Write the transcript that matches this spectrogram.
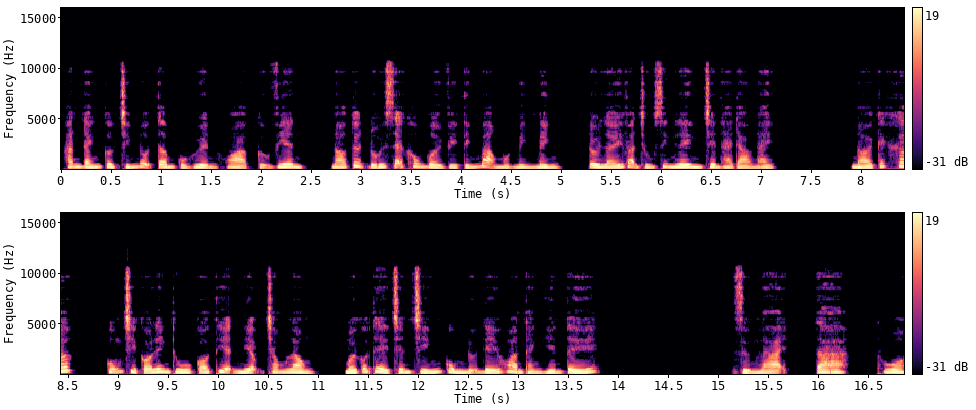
hắn đánh cực chính nội tâm của huyền hỏa cự viên, nó tuyệt đối sẽ không bởi vì tính mạng một mình mình, đổi lấy vạn chúng sinh linh trên hải đảo này. Nói cách khác, cũng chỉ có linh thú có thiện niệm trong lòng, mới có thể chân chính cùng nữ đế hoàn thành hiến tế. Dừng lại, ta, thua.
